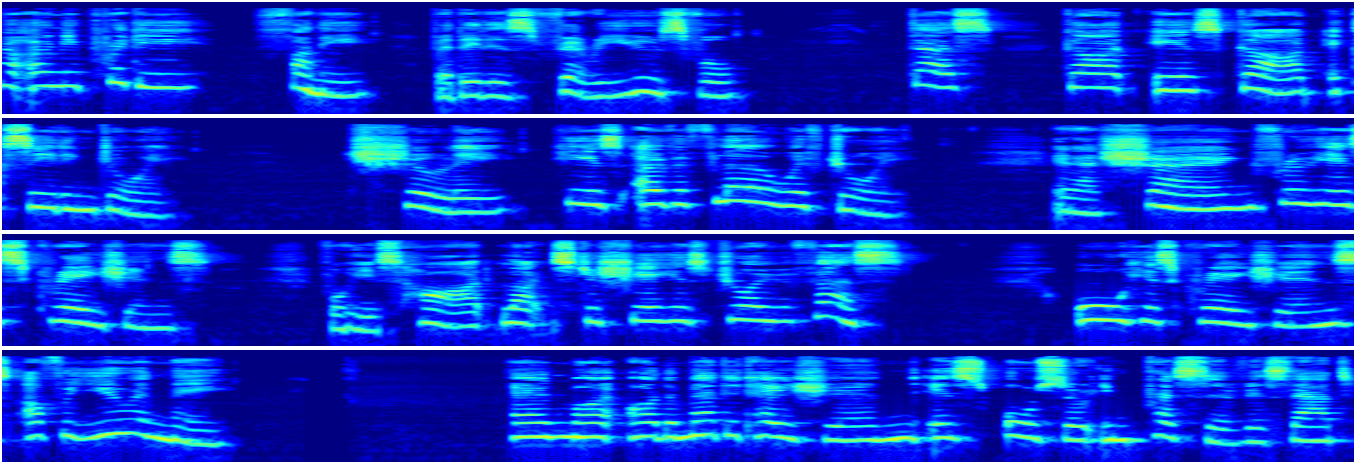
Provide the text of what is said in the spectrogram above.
not only pretty, funny, but it is very useful. Thus, God is God exceeding joy. Truly, He is overflow with joy. It has shone through His creations, for His heart likes to share His joy with us. All His creations are for you and me. And my other meditation is also impressive is that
